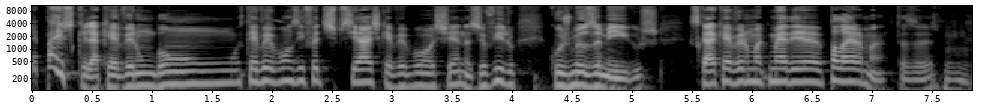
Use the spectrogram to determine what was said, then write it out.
epá, eu se calhar quer ver um bom, quer ver bons efeitos especiais, quer ver boas cenas. Eu viro com os meus amigos, se calhar quer ver uma comédia palerma, estás a ver? Uhum.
